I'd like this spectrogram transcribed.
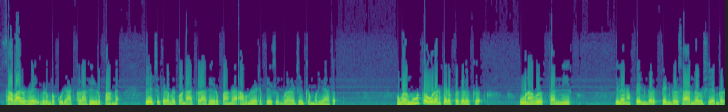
சவால்களை விரும்பக்கூடிய ஆட்களாக இருப்பாங்க. பேச்சு திறமை கொண்ட ஆட்களாக இருப்பாங்க. அவங்ககிட்ட பேசி உங்களால் ஜெயிக்க முடியாது. உங்கள் மூத்த உடன்பிறப்புகளுக்கு உணவு தண்ணீர் இல்லைன்னா பெண்கள் பெண்கள் சார்ந்த விஷயங்கள்.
